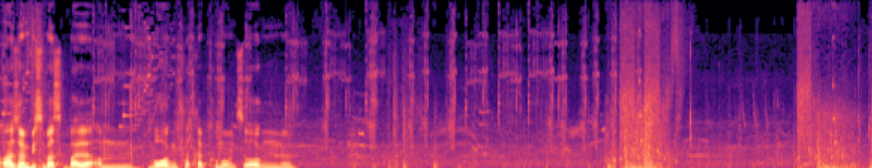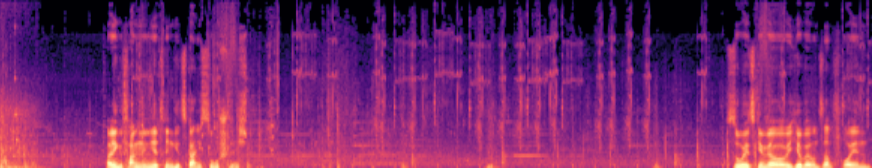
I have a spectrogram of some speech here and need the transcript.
Aber so ein bisschen Basketball am Morgen vertreibt Kummer und Sorgen, ne? Bei den Gefangenen hier drin geht es gar nicht so schlecht. So, jetzt gehen wir aber hier bei unseren Freunden.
